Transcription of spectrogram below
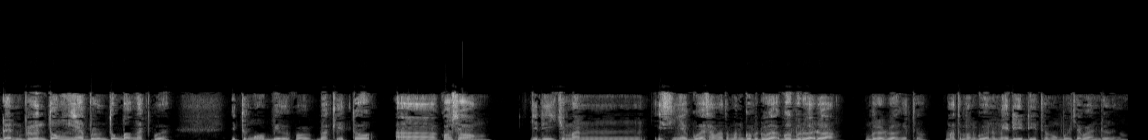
dan beruntungnya beruntung banget gue itu mobil kolbak itu uh, kosong. Jadi cuman isinya gue sama teman gue berdua. Gue berdua doang. Berdua doang itu sama teman gue namanya Dedi teman bocah bandel.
